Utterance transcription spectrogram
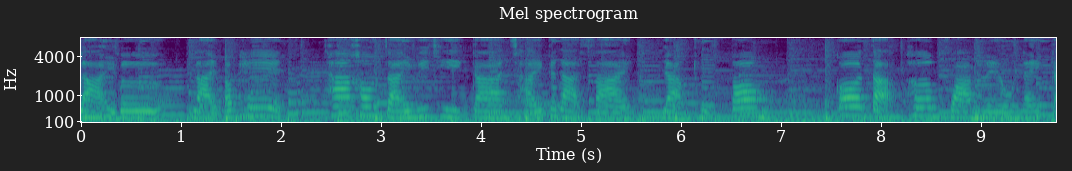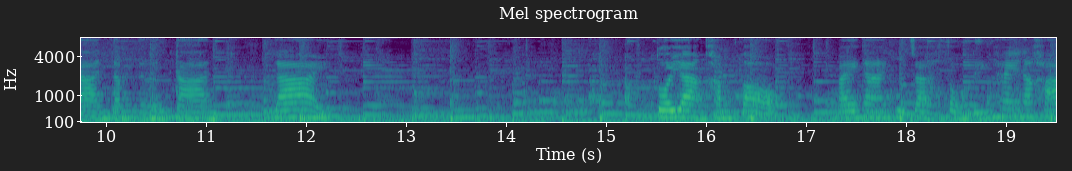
หลายเบอร์ หลายประเภท ถ้าเข้าใจวิธีการใช้กระดาษทรายอย่างถูกต้อง ก็จะเพิ่มความเร็วในการดำเนินการได้ ตัวอย่างคำตอบ ใบงานครูจะส่งลิงก์ให้นะคะ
